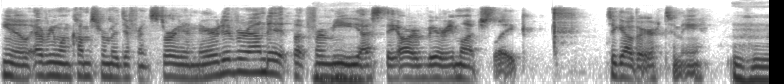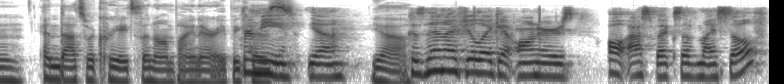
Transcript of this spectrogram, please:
you know, everyone comes from a different story and narrative around it, but for mm-hmm. me, yes, they are very much like together to me. Mm-hmm. And that's what creates the non-binary because for me, yeah. Yeah. Because then I feel like it honors all aspects of myself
